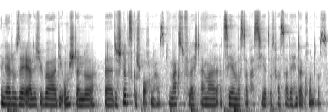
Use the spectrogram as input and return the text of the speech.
in der du sehr ehrlich über die Umstände äh, des Schnitts gesprochen hast. Magst du vielleicht einmal erzählen, was da passiert ist, was da der Hintergrund ist?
